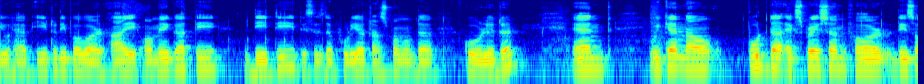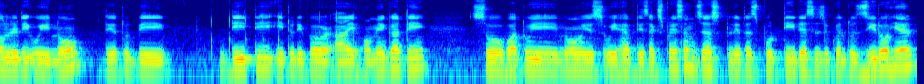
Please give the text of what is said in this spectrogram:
you have e to the power i omega t dt. This is the Fourier transform of the correlator. And we can now put the expression for this already we know. That would be dt e to the power i omega t so what we know is we have this expression just let us put t dash is equal to 0 here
